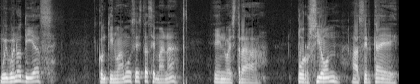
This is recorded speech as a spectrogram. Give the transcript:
Muy buenos días. Continuamos esta semana en nuestra porción acerca de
